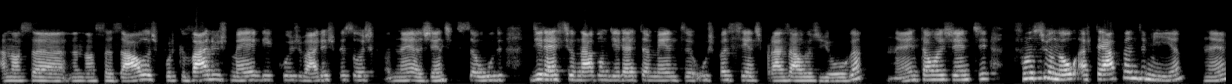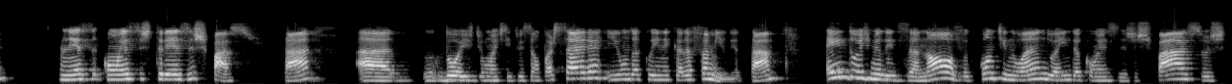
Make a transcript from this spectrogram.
a nossa, as nossas aulas, porque vários médicos, várias pessoas, né, agentes de saúde, direcionavam diretamente os pacientes para as aulas de yoga, né, então a gente funcionou até a pandemia, né, nesse, com esses três espaços, tá? uh, dois de uma instituição parceira e um da clínica da família, tá? Em 2019, continuando ainda com esses espaços,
